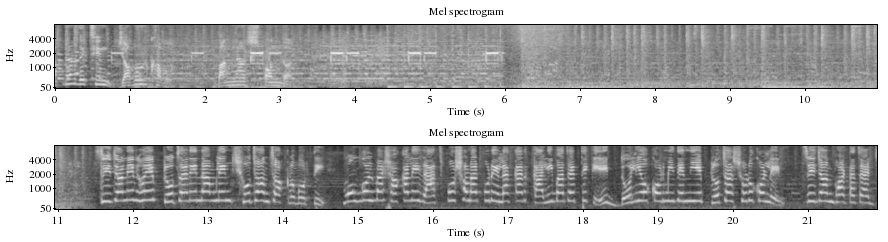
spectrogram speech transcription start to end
আপনারা দেখছেন জবর খবর, বাংলার স্পন্দন। সৃজনের হয়ে প্রচারে নামলেন সুজন চক্রবর্তী। মঙ্গলবার সকালে রাজপুর সোনারপুর এলাকার কালীবাজার থেকে দলীয় কর্মীদের নিয়ে প্রচার শুরু করলেন সৃজন ভট্টাচার্য।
